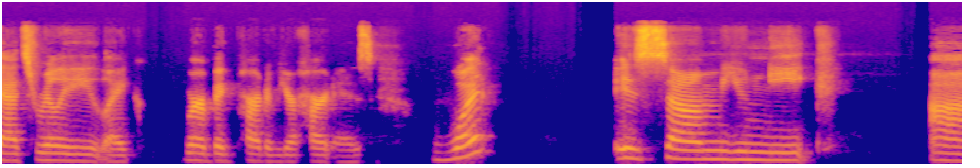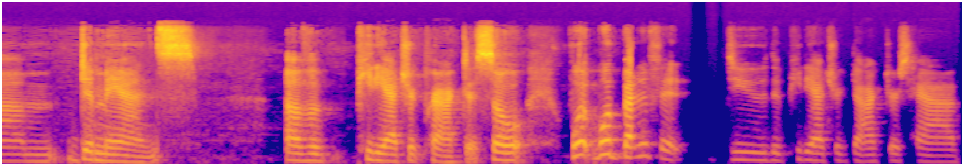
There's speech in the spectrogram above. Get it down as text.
that's really like where a big part of your heart is. What is some unique um, demands of a pediatric practice? So what what benefit do the pediatric doctors have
